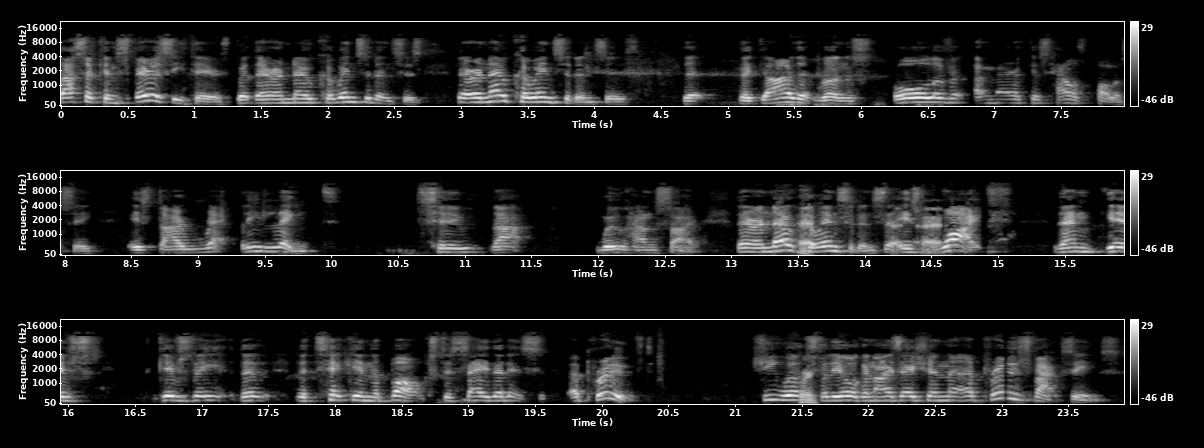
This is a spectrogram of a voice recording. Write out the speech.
that's a conspiracy theorist, but there are no coincidences. There are no coincidences that the guy that runs all of America's health policy is directly linked to that Wuhan site. There are no uh, coincidences that his uh, wife then gives gives the, the, the tick in the box to say that it's approved. She works for the organization that approves vaccines.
